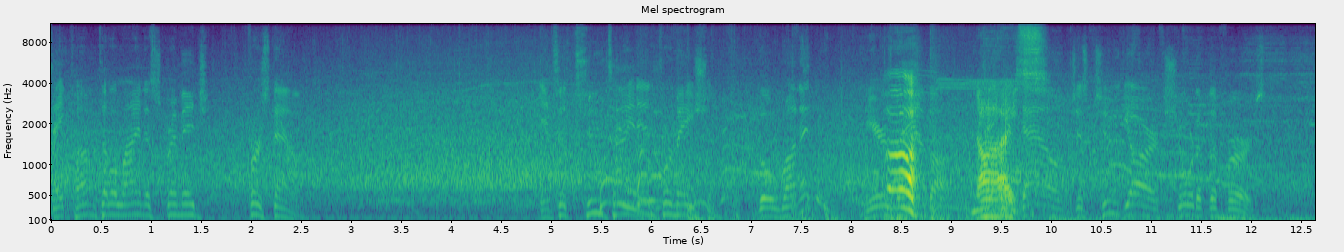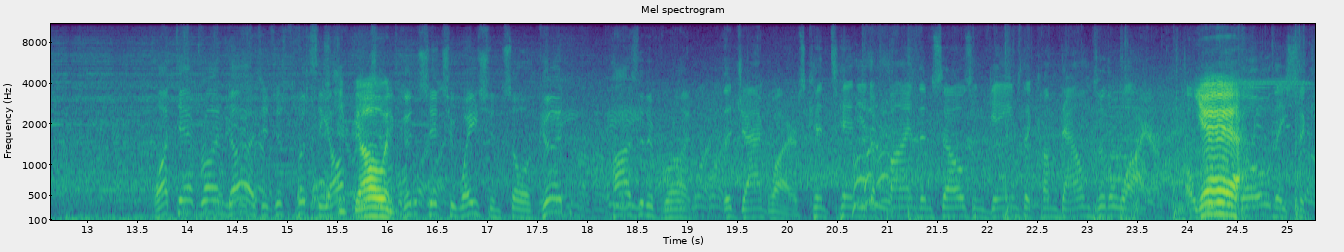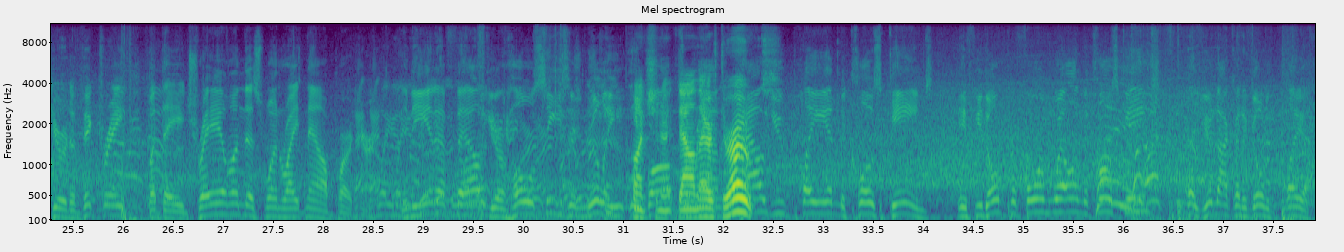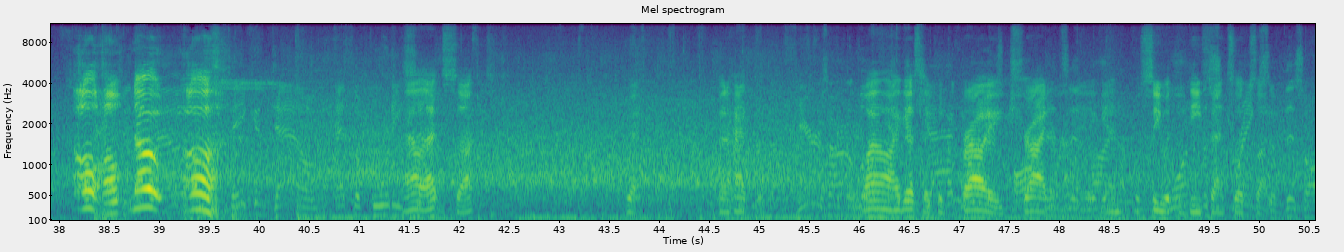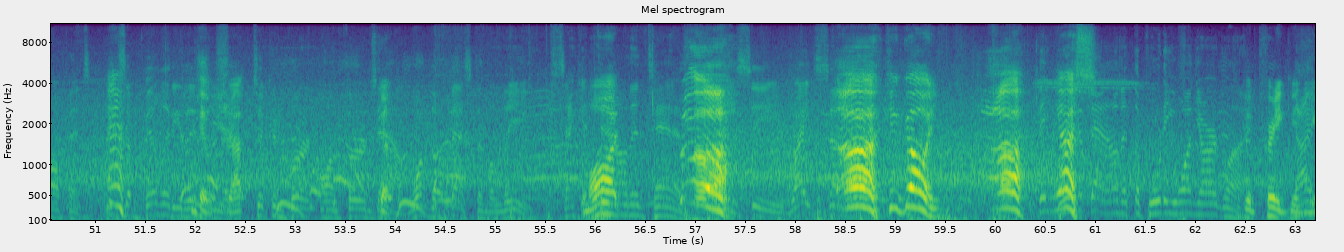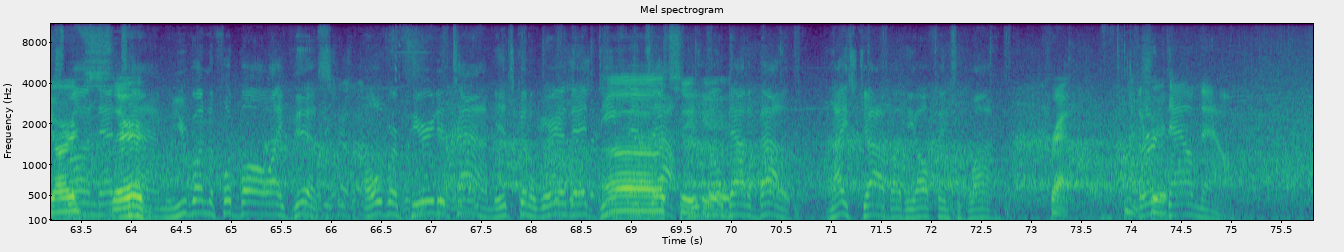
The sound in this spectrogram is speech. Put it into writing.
They come to the line of scrimmage. First down. It's a two tight end formation. They'll run it. Here's the Oh, handoff. nice. Down just two yards short of the first. What that run does, it just puts the offense going. in a good situation. So a good, positive run. The Jaguars continue to find themselves in games that come down to the wire. A Yeah. ago, they secured a victory, but they trail in this one right now, partner. In the NFL, your whole season really Punching it down their throats. How you play in the close games. If you don't perform well in the close games, well, uh, you're not going to go to the playoffs. Oh, oh, no. Oh. Taken down at the 47. Well, that sucked. Wait. Gonna have to. Here's our look Well, I guess I could probably try to offensive play again. We'll see what the defense looks like. Of this offense, Eh, its ability don't this a year shot. to convert on third Let's go. down. One of the best in the league. Second Come on. down and 10. Ugh. Right side. Ah, keep going. Ah, yes. at the 41-yard line. Good, pretty good nice yards there. time. When you run the football like this, over a period of time, it's going to wear that defense Uh, let's out. see There's no here. doubt about it. Nice job by the offensive line. Crap. Not Third sure. down now.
